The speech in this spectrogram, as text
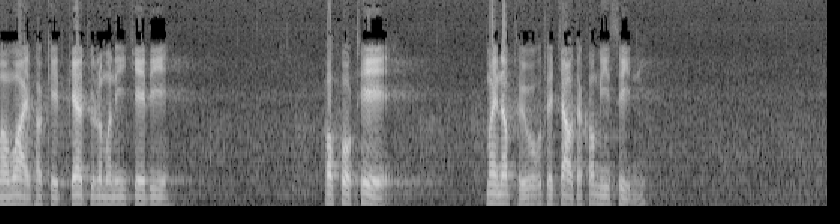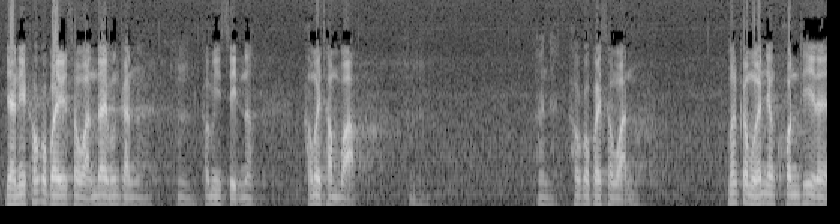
มาไหว้พระเกศแก้วจุลมณีเจดีเพราะพวกที่ไม่นับถือพระพุทธเจ้า แต่เขามีศีลอย่างนี้เขาก็ไปสวรรค์ได้เหมือนกัน เขามีศีลเนาะเขาไม่ทำบาปเขาก็ไปสวรรค์ มันก็เหมือนอย่างคนที่เลย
